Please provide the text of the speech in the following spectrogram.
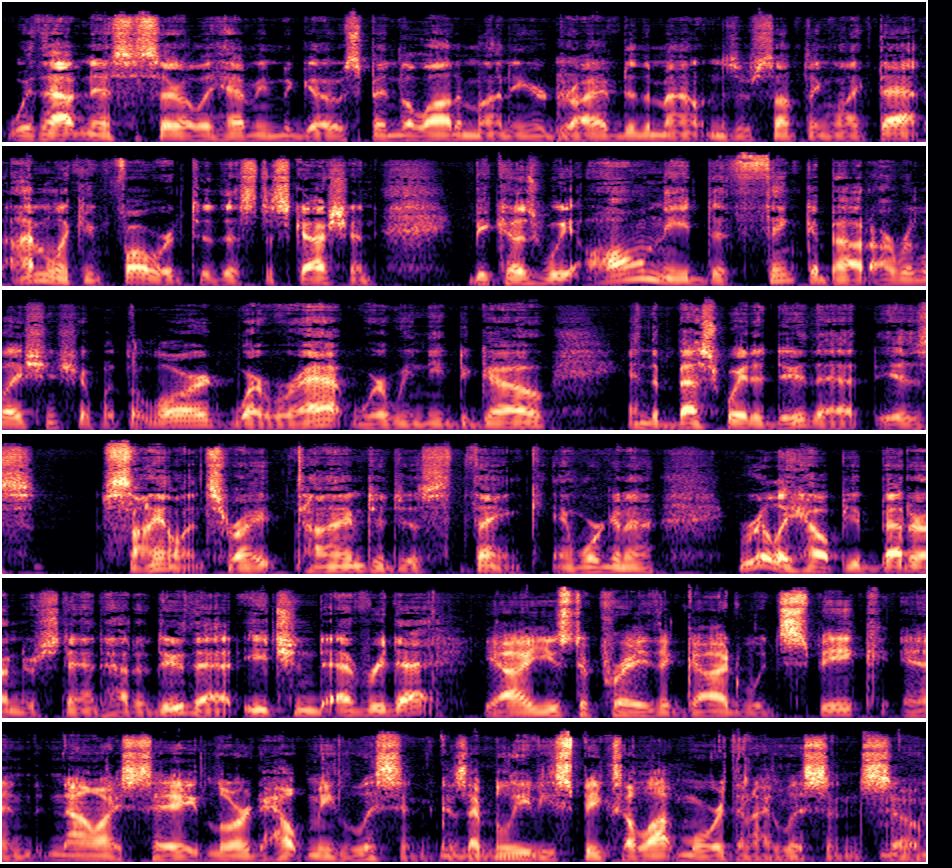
without necessarily having to go spend a lot of money or drive to the mountains or something like that. I'm looking forward to this discussion because we all need to think about our relationship with the Lord, where we're at, where we need to go, and the best way to do that is silence, right? Time to just think. And we're going to really help you better understand how to do that each and every day. Yeah, I used to pray that God would speak, and now I say, Lord, help me listen, because I believe He speaks a lot more than I listen. So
